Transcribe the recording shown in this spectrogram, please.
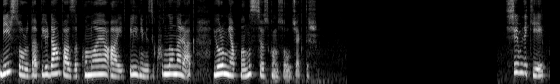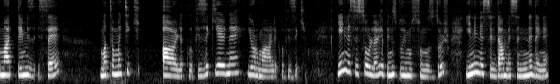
bir soruda birden fazla konuya ait bilgimizi kullanarak yorum yapmamız söz konusu olacaktır. Şimdiki maddemiz ise matematik ağırlıklı fizik yerine yorum ağırlıklı fizik. Yeni nesil soruları hepiniz duymuşsunuzdur. Yeni nesil denmesinin nedeni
